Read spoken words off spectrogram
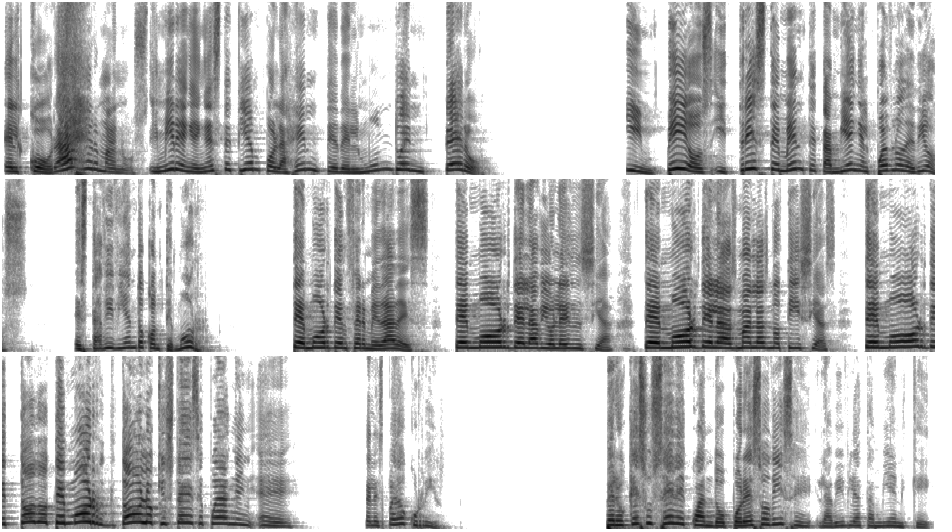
el coraje, hermanos. Y miren, en este tiempo la gente del mundo entero, impíos y tristemente también el pueblo de Dios, está viviendo con temor. Temor de enfermedades, temor de la violencia, temor de las malas noticias, temor de todo temor, todo lo que ustedes se puedan, eh, se les puede ocurrir. Pero ¿qué sucede cuando, por eso dice la Biblia también, que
